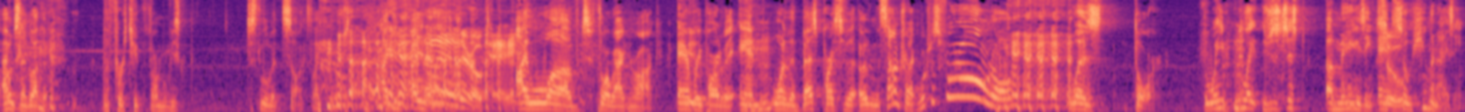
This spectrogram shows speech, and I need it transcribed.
I'm just gonna go out there. The first two Thor movies, just a little bit sucked. Like they were just- I, I didn't. I didn't like. Eh, It. they're okay. I loved Thor Ragnarok, every part of it. And one of the best parts of it, other than the soundtrack, which was phenomenal, was Thor. The way he played it was just, just amazing and So- so, humanizing.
